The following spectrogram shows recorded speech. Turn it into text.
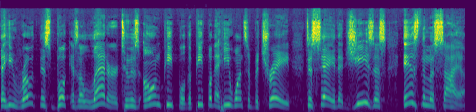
that he wrote this book as a letter to his own people, the people that he once had betrayed, to say that Jesus is the Messiah.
